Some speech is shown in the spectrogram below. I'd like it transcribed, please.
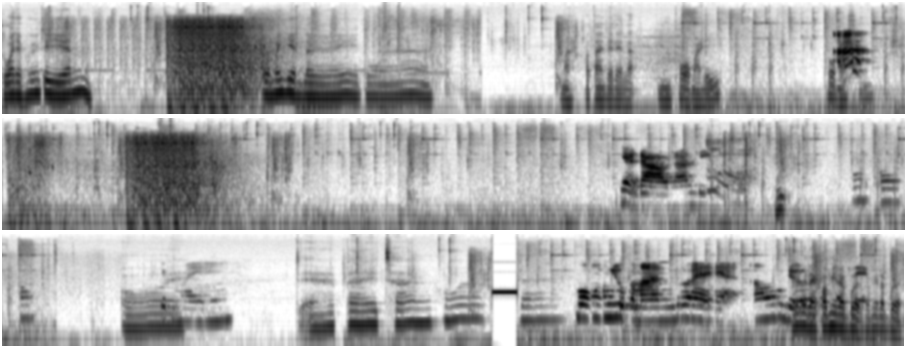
ตัวจะเพิ่งจะเย็น ตัวไม่เย็นเลยตัว มาเขาตั้งใจเล่นละมึงโผล่มาดิโผล่มา อย่าดาวนะลิงอุ๊ยโอ้โอ้โอ้โอ้เจ็บยไหมเจ็บไปทั้งหัวใจวงอยู่กับมันด้วยอะเอ้าเดี๋ไม่ยวเป็นไรเขามีระเบิดเขามีระเบิด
